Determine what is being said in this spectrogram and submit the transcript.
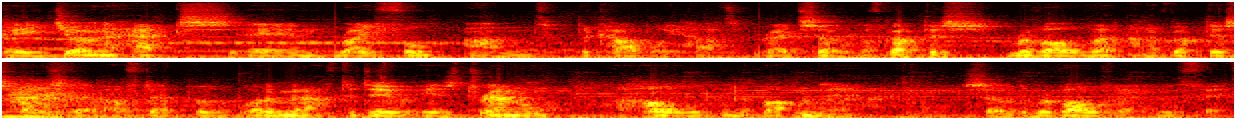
a Jonah Hex um, rifle and the cowboy hat. Right, so I've got this revolver and I've got this holster of Deadpool. What I'm going to have to do is Dremel a hole in the bottom there so the revolver will fit.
